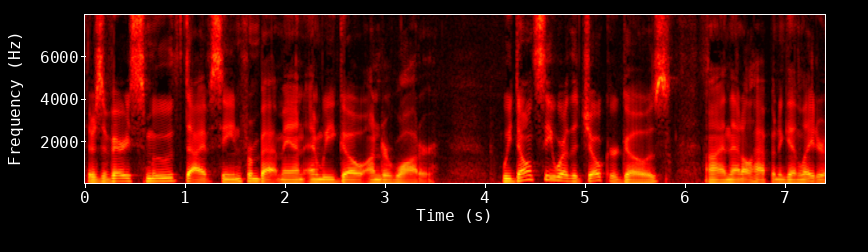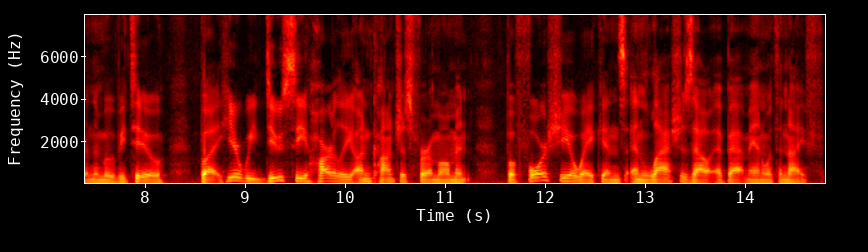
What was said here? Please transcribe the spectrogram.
There's a very smooth dive scene from Batman, and we go underwater. We don't see where the Joker goes, uh, and that'll happen again later in the movie too. But here we do see Harley unconscious for a moment before she awakens and lashes out at Batman with a knife.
